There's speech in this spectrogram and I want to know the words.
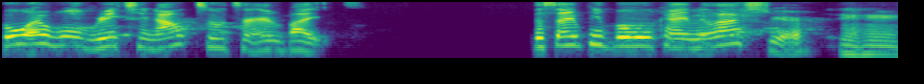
who are we reaching out to to invite? the same people who came in last year. hmm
